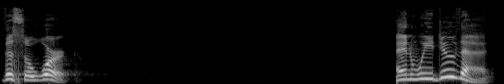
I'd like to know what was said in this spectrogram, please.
This will work. And we do that.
